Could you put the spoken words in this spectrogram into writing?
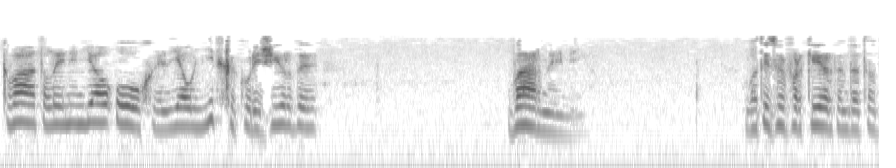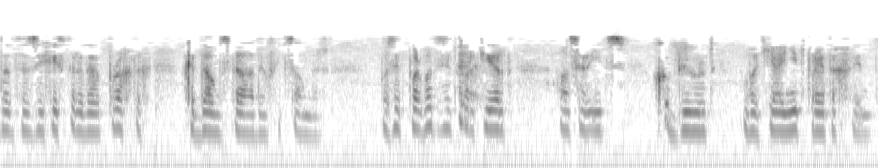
kwaad alleen in jouw ogen, in jouw niet gecorrigeerde waarneming. Wat is er verkeerd en dat, dat ze gisteren daar prachtig gedanst hadden of iets anders. Het, wat is het verkeerd als er iets gebeurt wat jij niet prettig vindt?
